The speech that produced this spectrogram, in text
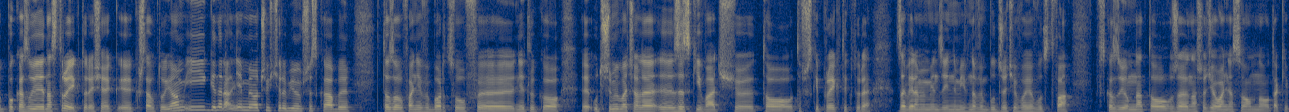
e, pokazuje nastroje, które się e, kształtują i generalnie my oczywiście robimy wszystko, aby to zaufanie wyborców e, nie tylko e, utrzymywać, ale e, zyskiwać. E, To, te wszystkie projekty, które zawieramy między innymi w nowym budżecie województwa wskazują na to, że nasze działania są no, takie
